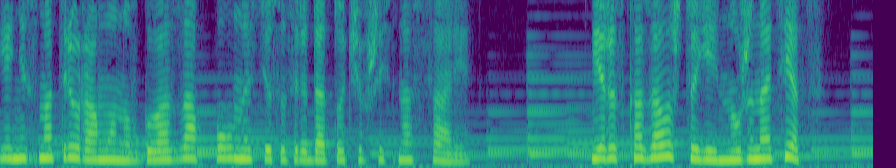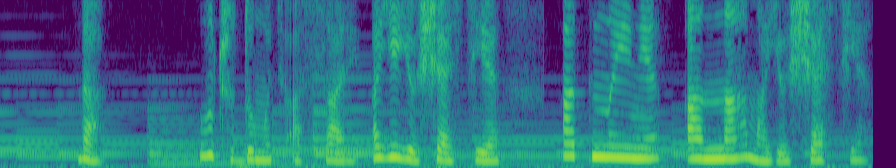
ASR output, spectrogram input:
Я не смотрю Рамону в глаза, полностью сосредоточившись на Саре. Я же сказала, что ей нужен отец. Да, лучше думать о Саре, о ее счастье. Отныне она мое счастье.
